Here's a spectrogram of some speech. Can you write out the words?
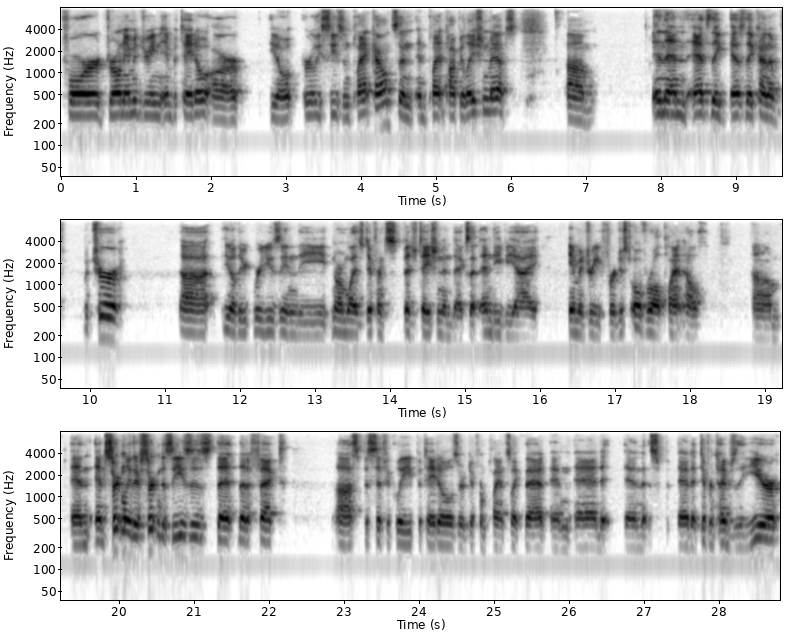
for drone imaging in potato are you know early season plant counts and, and plant population maps. Um, and then as they as they kind of mature uh, you know we're using the normalized difference vegetation index at ndvi imagery for just overall plant health. Um, and and certainly there's certain diseases that that affect uh, specifically potatoes or different plants like that and and and and at different times of the year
